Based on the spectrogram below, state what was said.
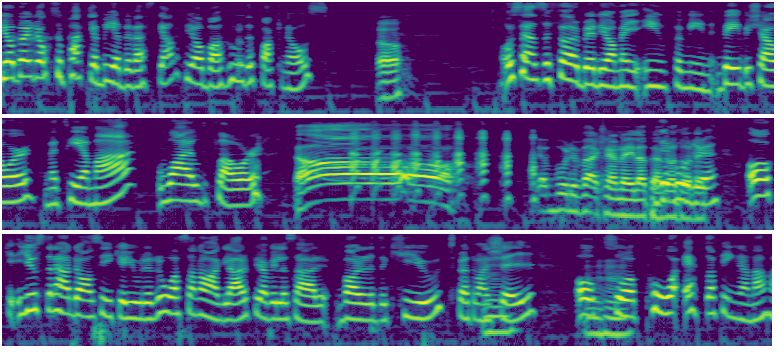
jag började också packa BB-väskan för jag bara who the fuck knows. Ja. Och sen så förberedde jag mig inför min baby shower med tema Wildflower. Ja! Jag borde verkligen ha nailat den. Det borde du. Och just den här dagen så gick jag och gjorde rosa naglar för jag ville så här vara lite cute för att det var en Mm. tjej. Och Mhm. så på ett av fingrarna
